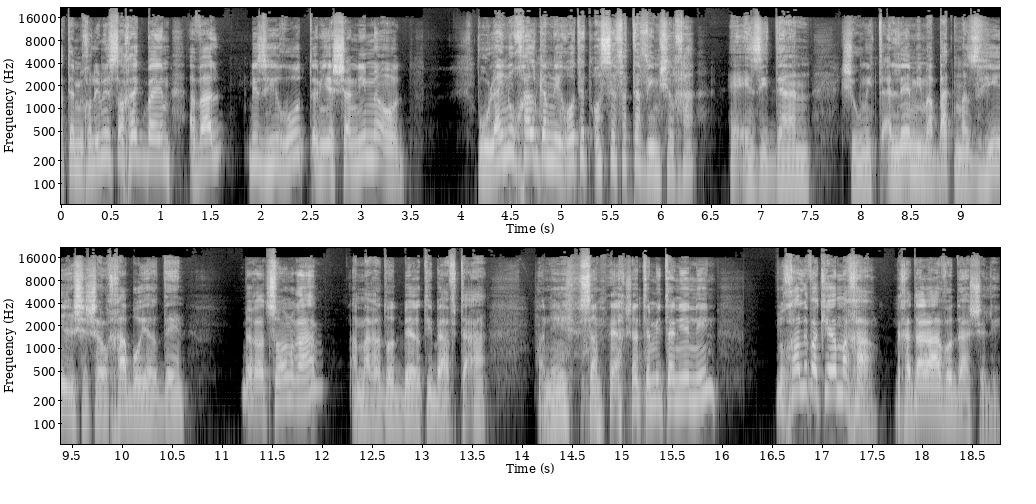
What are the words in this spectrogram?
אתם יכולים לשחק בהם, אבל בזהירות, הם ישנים מאוד. ואולי נוכל גם לראות את אוסף התווים שלך? העז עידן, כשהוא מתעלם ממבט מזהיר ששלחה בו ירדן. ברצון רב, אמר הדוד ברטי בהפתעה. אני שמח שאתם מתעניינים. נוכל לבקר מחר, בחדר העבודה שלי.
